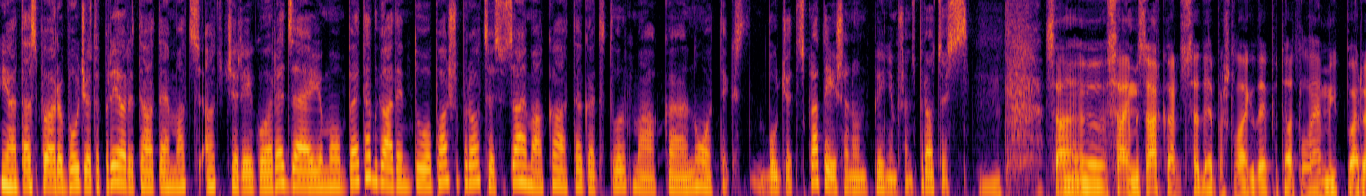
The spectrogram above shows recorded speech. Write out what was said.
Jā, tas par budžeta prioritātēm atšķirīgo redzējumu, bet atgādina to pašu procesu saimā, kā tagad turpmāk notiks budžeta skatīšana un pieņemšanas process. Mm. Sa, saimas ārkārtas sēdē pašlaik deputāti lemj par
